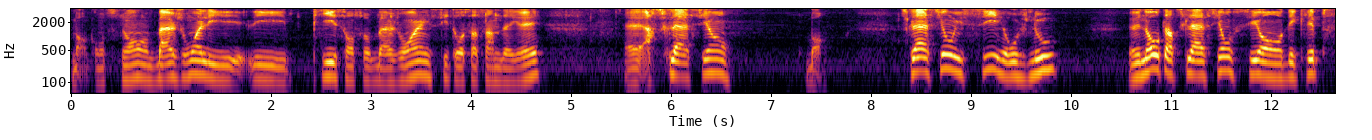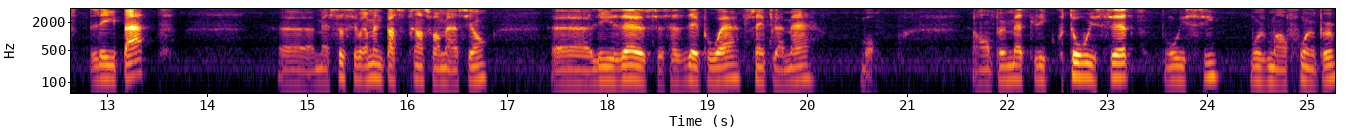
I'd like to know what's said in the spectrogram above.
Bon, continuons. Bajoint, les, les pieds sont sur bajoint, ici 360 degrés. Euh, articulation, bon. Articulation ici, au genou. Une autre articulation si on déclipse les pattes. Euh, mais ça, c'est vraiment une partie de transformation. Euh, les ailes, ça, se déploie, tout simplement. Bon. On peut mettre les couteaux ici ou ici. Moi, je m'en fous un peu.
